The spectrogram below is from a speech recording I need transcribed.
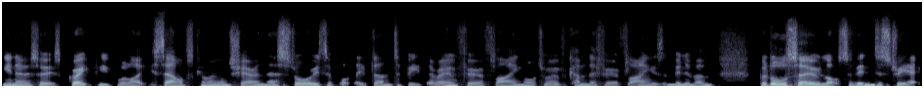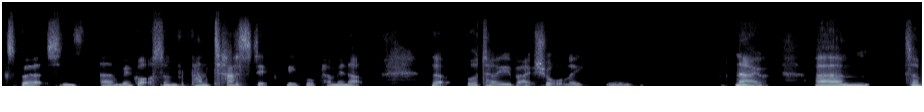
you know so it's great people like yourselves coming on sharing their stories of what they've done to beat their own fear of flying or to overcome their fear of flying as a minimum but also lots of industry experts and uh, we've got some fantastic people coming up that we'll tell you about shortly. Now um, a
